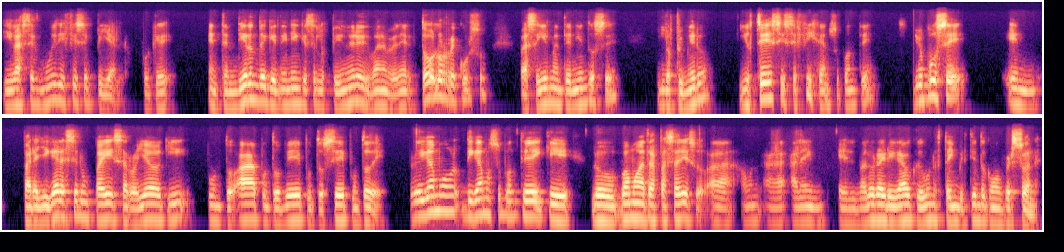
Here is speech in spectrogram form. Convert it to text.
y va a ser muy difícil pillarlo, porque entendieron de que tenían que ser los primeros y van a tener todos los recursos para seguir manteniéndose los primeros. Y ustedes si se fijan, suponte, yo puse en, para llegar a ser un país desarrollado aquí, punto A, punto B, punto C, punto D. Pero digamos, digamos suponte que lo vamos a traspasar eso a, a el valor agregado que uno está invirtiendo como persona.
